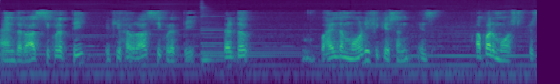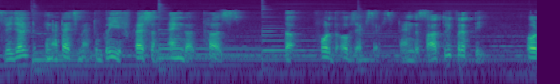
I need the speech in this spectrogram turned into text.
And the rajasic vritti, if you have rajasic vritti, that the while the modification is uppermost, its result in attachment, grief, passion, anger, thirst, the for the object sets. And the sattvic vritti or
